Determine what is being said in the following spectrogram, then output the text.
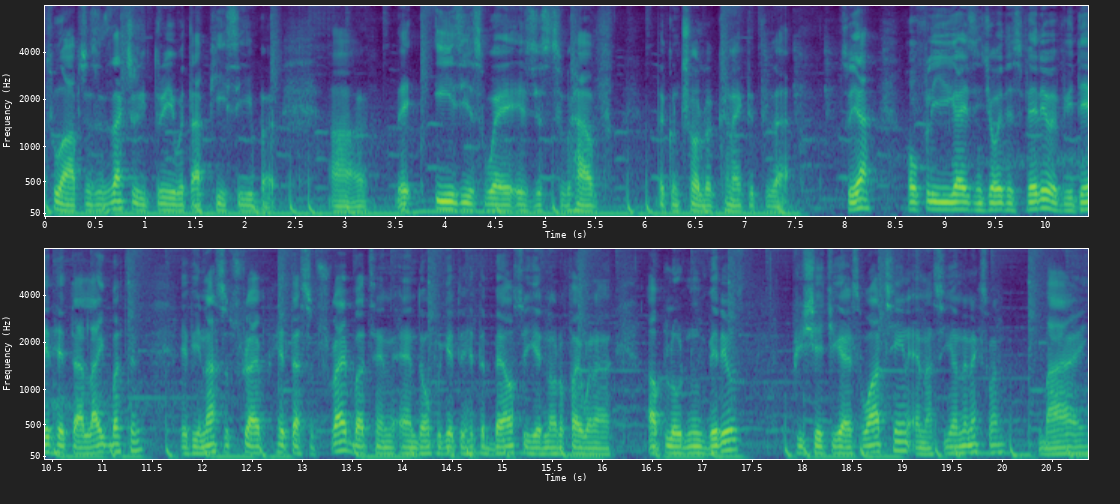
two options. It's actually three with that PC, but uh, the easiest way is just to have the controller connected to that. So yeah, hopefully you guys enjoyed this video. If you did, hit that like button. If you're not subscribed, hit that subscribe button and don't forget to hit the bell so you get notified when I upload new videos. Appreciate you guys watching and I'll see you on the next one. Bye.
